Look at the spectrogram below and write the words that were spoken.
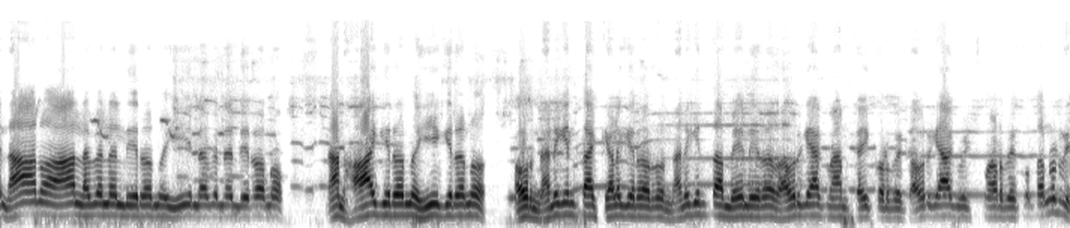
ನಾನು ಆ ಲೆವೆಲ್ ಅಲ್ಲಿ ಇರೋನು, ಈ ಲೆವೆಲ್ ಅಲ್ಲಿ ಇರೋನು, ನಾನು ಹಾಗಿರೋನು, ಹೀಗಿರೋನು, ಅವ್ರು ನನಗಿಂತ ಕೆಳಗಿರೋರು, ನನಗಿಂತ ಮೇಲಿರೋರು, ಅವ್ರಿಗೆ ಯಾಕೆ ನಾನು ಕೈ ಕೊಡ್ಬೇಕು, ಅವ್ರಿಗೆ ಯಾಕೆ ವಿಶ್ ಮಾಡಬೇಕು ಅಂತ ನೋಡ್ರಿ.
